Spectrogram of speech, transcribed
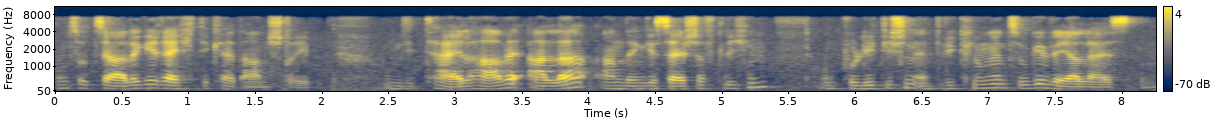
und soziale Gerechtigkeit anstrebt, um die Teilhabe aller an den gesellschaftlichen und politischen Entwicklungen zu gewährleisten.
